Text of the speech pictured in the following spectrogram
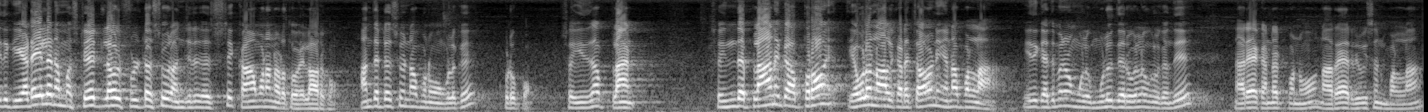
இதுக்கு இடையில நம்ம ஸ்டேட் லெவல் ஃபுல் டெஸ்ட்டு ஒரு அஞ்சு டெஸ்ட்டு காமனாக நடத்துவோம் எல்லாருக்கும். அந்த டெஸ்ட்டும் என்ன பண்ணுவோம்? உங்களுக்கு கொடுப்போம். ஸோ இதுதான் பிளான் ஸோ இந்த பிளானுக்கு அப்புறம் எவ்வளோ நாள் கிடைச்சாலும் நீங்கள் என்ன பண்ணலாம்? இதுக்கு ஏற்ற மாதிரி உங்களுக்கு முழு தேர்வுகளும் உங்களுக்கு வந்து நிறையா கண்டக்ட் பண்ணுவோம். நிறையா ரிவிஷன் பண்ணலாம்.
